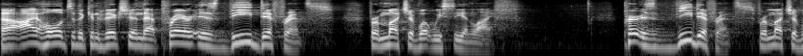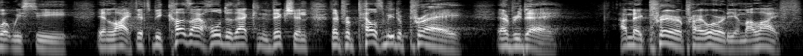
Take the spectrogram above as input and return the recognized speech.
uh, I hold to the conviction that prayer is the difference for much of what we see in life. Prayer is the difference for much of what we see in life. It's because I hold to that conviction that propels me to pray every day. I make prayer a priority in my life.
